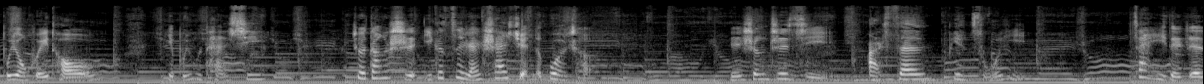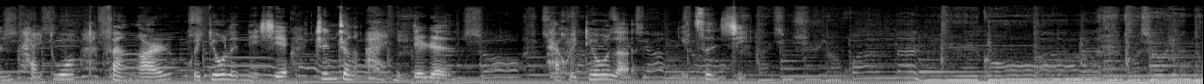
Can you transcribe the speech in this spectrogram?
不用回头。也不用叹息，就当是一个自然筛选的过程。人生知己二三便足矣。在意的人太多，反而会丢了那些真正爱你的人，还会丢了你自己。多少人能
